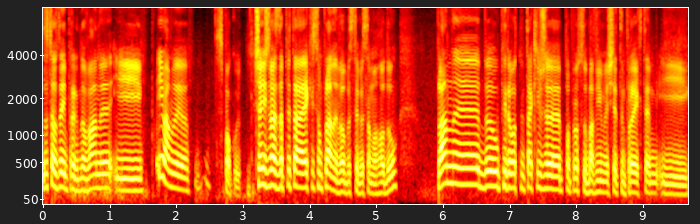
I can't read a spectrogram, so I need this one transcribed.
został zaimpregnowany i, i mamy spokój. Część z Was zapyta, jakie są plany wobec tego samochodu. Plan e, był pierwotny taki, że po prostu bawimy się tym projektem i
